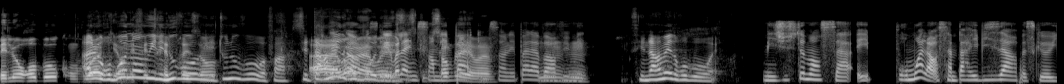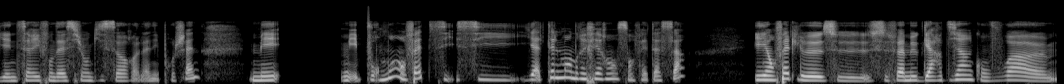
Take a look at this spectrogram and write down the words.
Mais le robot qu'on voit. Ah le robot non oui il est nouveau, il est tout nouveau. Enfin c'est ah, armé de robots. voilà il me semblait pas, il me semblait pas l'avoir vu mais. C'est une armée de robots ouais. Mais justement ça et pour moi alors ça me paraît bizarre parce qu'il y a une série Fondation qui sort l'année prochaine mais mais pour moi en fait si il y a tellement de références en fait à ça et en fait le ce, ce fameux gardien qu'on voit euh,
